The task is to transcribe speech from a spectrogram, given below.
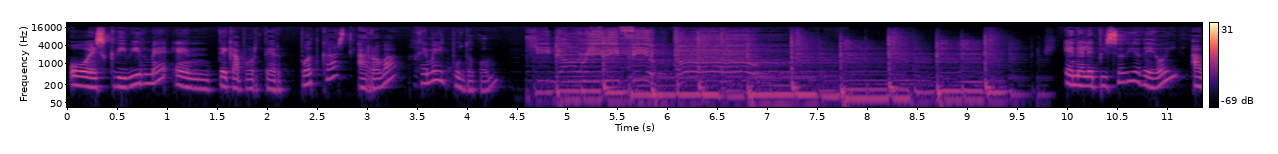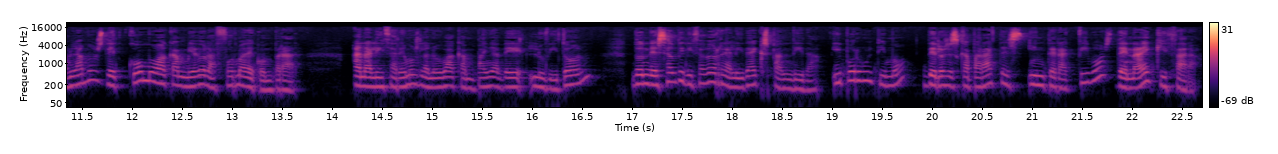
o escribirme en tecaporterpodcast.gmail.com. En el episodio de hoy hablamos de cómo ha cambiado la forma de comprar. Analizaremos la nueva campaña de Louis Vuitton, donde se ha utilizado realidad expandida. Y por último, de los escaparates interactivos de Nike y Zara.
